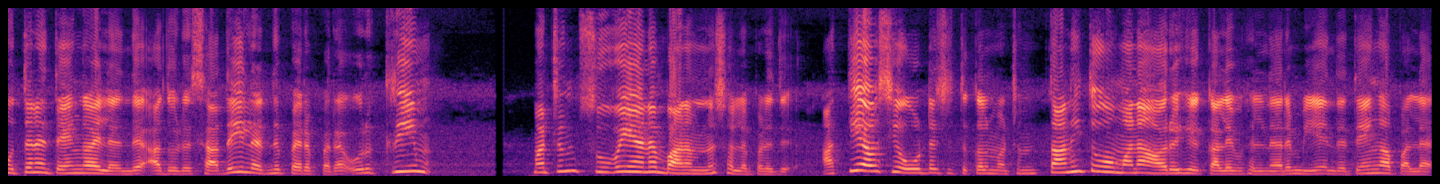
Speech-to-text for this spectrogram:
முத்தன தேங்காயிலேருந்து அதோட சதையிலேருந்து பெறப்பெற ஒரு க்ரீம் மற்றும் சுவையான பானம்னு சொல்லப்படுது. அத்தியாவசிய ஊட்டச்சத்துக்கள் மற்றும் தனித்துவமான ஆரோக்கிய கலவைகள் நிரம்பிய இந்த தேங்காய் பாலை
